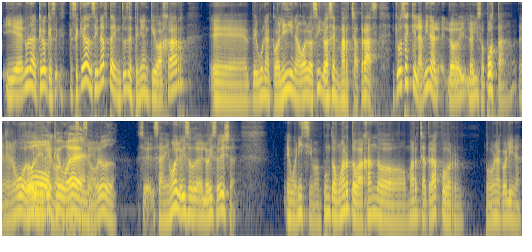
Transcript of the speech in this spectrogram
y en una, creo que se, que se quedan sin nafta y entonces tenían que bajar eh, de una colina o algo así, lo hacen marcha atrás. Y que vos sabés que la mina lo, lo hizo posta. eh, no hubo doble Oh, riesgo. qué bueno, boludo. Se, se animó y lo hizo, lo hizo ella. Es buenísimo. En punto muerto bajando marcha atrás por, por una colina.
